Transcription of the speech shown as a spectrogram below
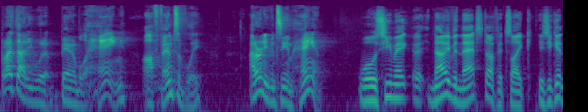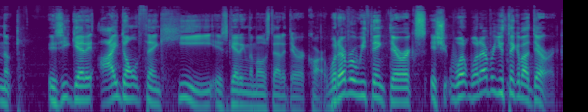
But I thought he would have been able to hang offensively. I don't even see him hanging. Well, is he make uh, not even that stuff? It's like, is he getting the? Is he getting? I don't think he is getting the most out of Derek Carr. Whatever we think Derek's issue, what, whatever you think about Derek,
